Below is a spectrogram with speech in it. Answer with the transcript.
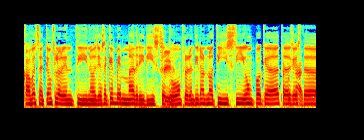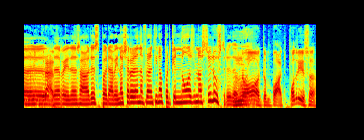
Com sé que en Florentino, ja sé que ben madridista, Sí. tu, en Florentino notici un poquet aquestes No darreres hores, però bé, no xerrarem de Florentino perquè no és un nostre il·lustre d'avui. No, tampoc. Podria ser.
